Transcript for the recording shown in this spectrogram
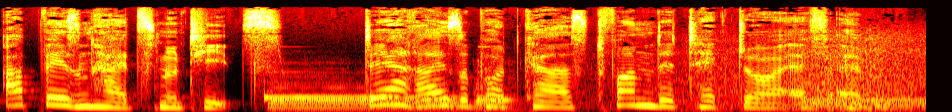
Abwesenheitsnotiz. Der Reisepodcast von Detektor FM.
